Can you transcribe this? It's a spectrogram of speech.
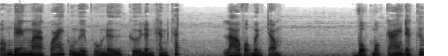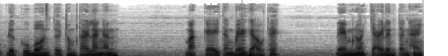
Bóng đèn ma quái của người phụ nữ cười lên khanh khách, Lao vào bên trong. Vụt một cái đã cướp được coupon từ trong tay Lan Anh. Mặc kệ thằng bé gạo thét, Đem nó chạy lên tầng 2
